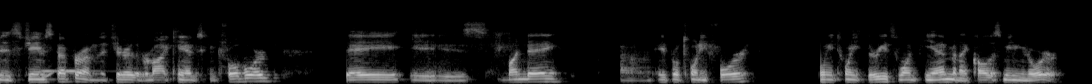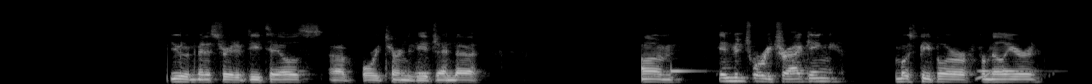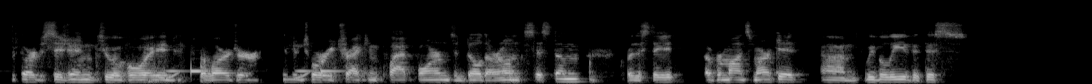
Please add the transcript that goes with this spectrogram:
name is James Pepper. I'm the chair of the Vermont Cannabis Control Board. Today is Monday, um, April 24th, 2023. It's 1 PM and I call this meeting in order. A few administrative details uh, before we turn to the agenda. Um, Inventory tracking. Most people are familiar with our decision to avoid the larger inventory tracking platforms and build our own system for the state of Vermont's market. Um, we believe that this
